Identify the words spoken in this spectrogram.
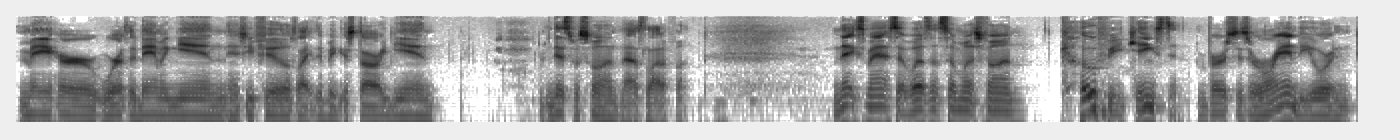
made her worth a damn again, and she feels like the biggest star again. This was fun. That was a lot of fun. Next match that wasn't so much fun Kofi Kingston versus Randy Orton,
